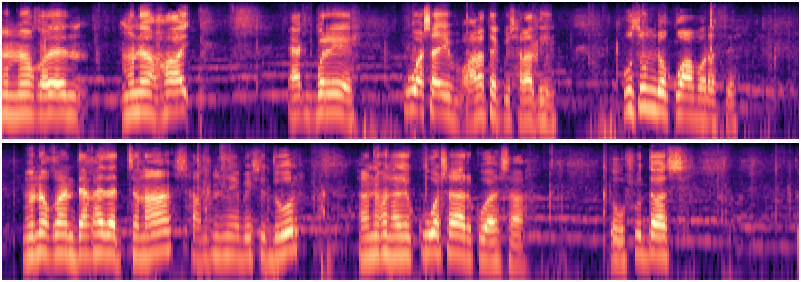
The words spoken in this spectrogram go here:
মনে করেন মনে হয় একবারে কুয়াশায় ভরা থাকবি সারাদিন। প্রচণ্ড কুয়া পড়েছে। মনে করেন দেখা যাচ্ছে না, সামনে বেশি দূর, সামনে মনে হয় কুয়াশা আর কুয়াশা। তো ওষুধ দেওয়া তো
